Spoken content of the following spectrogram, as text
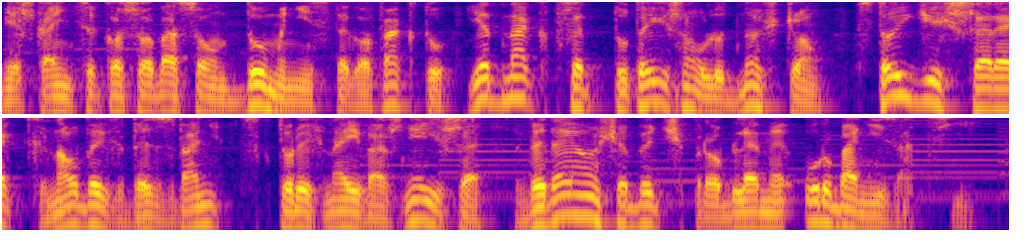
Mieszkańcy Kosowa są dumni z tego faktu, jednak przed tutejszą ludnością stoi dziś szereg nowych wyzwań, z których najważniejsze wydają się być problemy urbanizacji.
